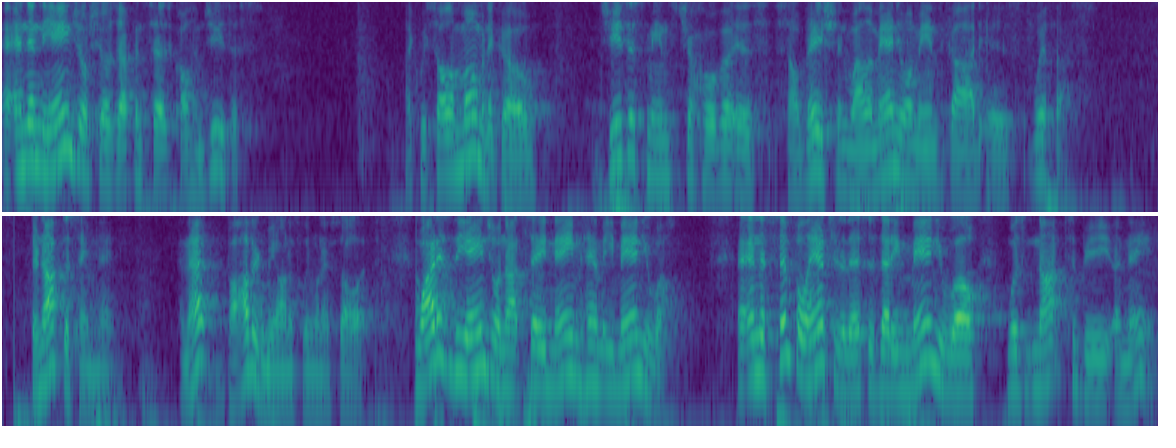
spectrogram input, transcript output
and then the angel shows up and says, "Call him Jesus"? Like we saw a moment ago, Jesus means Jehovah is salvation, while Emmanuel means God is with us. They're not the same name. And that bothered me, honestly, when I saw it. Why does the angel not say, Name him Emmanuel? And the simple answer to this is that Emmanuel was not to be a name,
